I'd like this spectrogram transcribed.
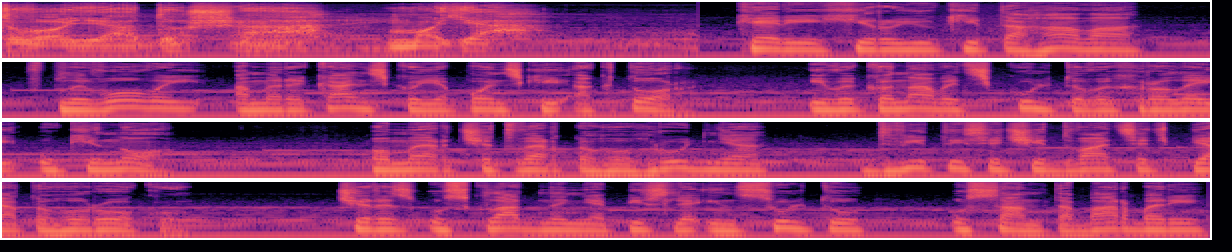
Твоя душа моя. Керрі Хіроюкі Тагава впливовий американсько-японський актор і виконавець культових ролей у кіно, помер 4 грудня 2025 року через ускладнення після інсульту у Санта-Барбарі,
